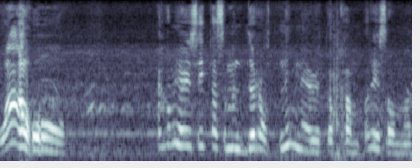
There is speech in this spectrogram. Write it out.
Wow! Här kommer jag ju sitta som en drottning när jag är ute och campar i sommar.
